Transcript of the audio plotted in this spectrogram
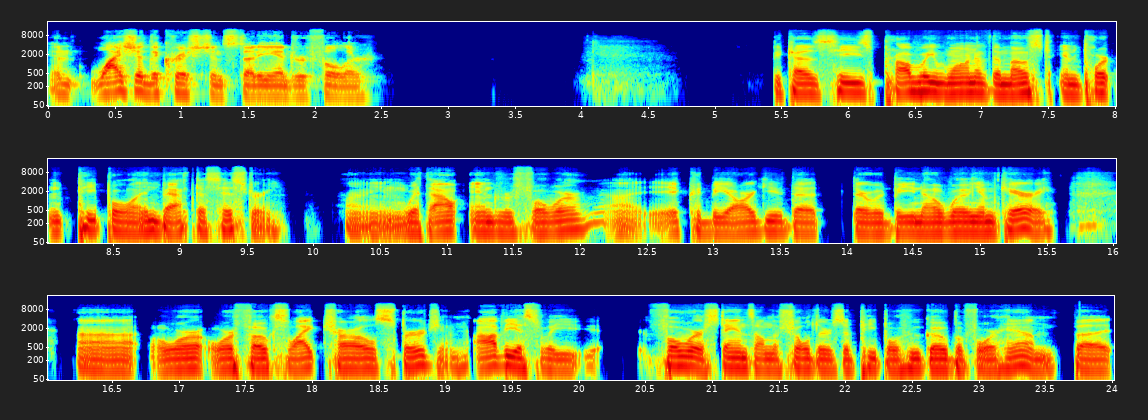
And why should the Christians study Andrew Fuller? because he's probably one of the most important people in Baptist history. I mean, without Andrew Fuller, uh, it could be argued that there would be no William Carey uh, or or folks like Charles Spurgeon. Obviously, Fuller stands on the shoulders of people who go before him, but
